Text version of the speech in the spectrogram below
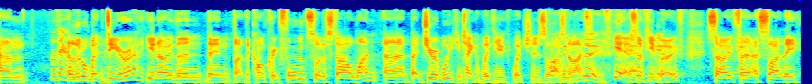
Um, there a little bit dearer, you know, than, than like the concrete form sort of style one, uh, but durable. You can take it with you, which is always you nice. move. Yeah, Yeah, so if you yeah. move, so for a slightly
